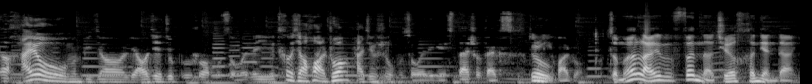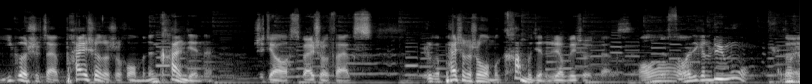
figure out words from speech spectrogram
呃，还有我们比较了解，就比如说我们所谓的一个特效化妆，它就是我们所谓的一个 special effects，就是化妆。怎么来分呢？其实很简单，一个是在拍摄的时候我们能看见的，这叫 special effects；这个拍摄的时候我们看不见的，这叫 visual effects。哦，所谓的一个绿幕，全都是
